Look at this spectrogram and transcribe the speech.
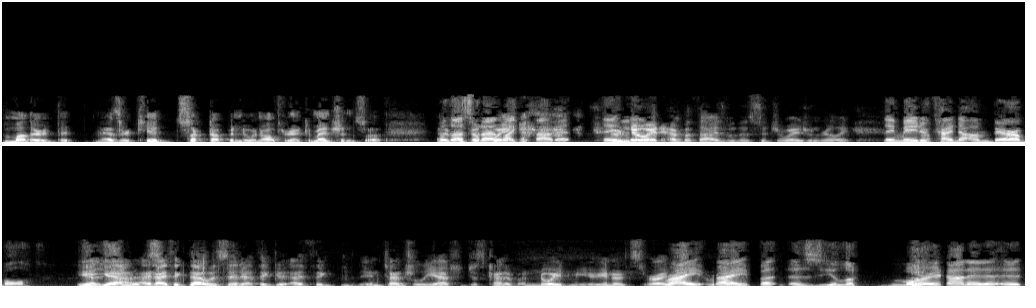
mother that has her kid sucked up into an alternate dimension, so. Well, uh, that's no what I like about it. They, There's no they, way to empathize with this situation, really. they made her uh, kind of unbearable. Yeah, 'Cause yeah, was- and I think that was it. I think, I think intentionally, yeah, she just kind of annoyed me, you know, it's, or I Right, oh. right. But as you look more in on it, it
